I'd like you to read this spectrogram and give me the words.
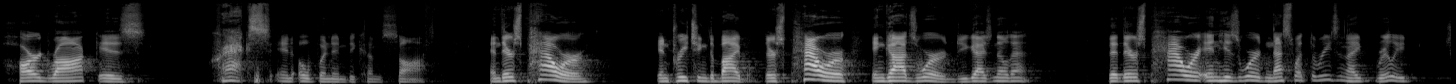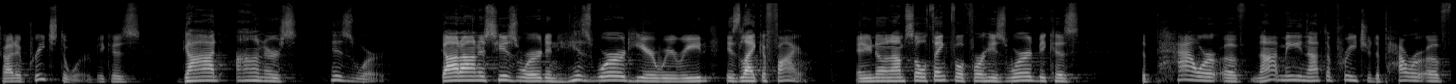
hard rock is cracks and open and becomes soft. And there's power in preaching the Bible. There's power in God's word. Do you guys know that? That there's power in his word, and that's what the reason I really try to preach the word because God honors his word. God honors his word, and his word here we read is like a fire. And you know, and I'm so thankful for his word because the power of not me, not the preacher, the power of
